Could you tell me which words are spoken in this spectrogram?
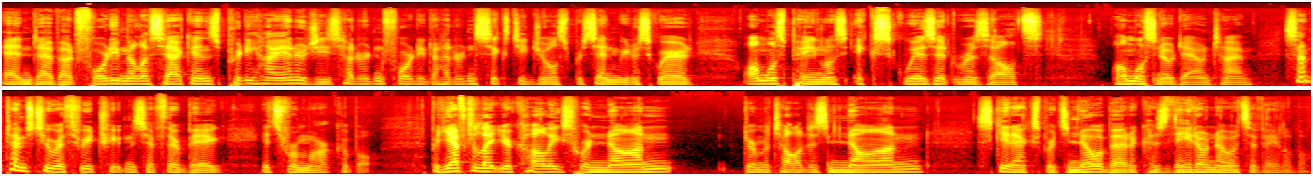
and about 40 milliseconds, pretty high energies, 140 to 160 joules per centimeter squared, almost painless, exquisite results, almost no downtime. Sometimes two or three treatments if they're big. It's remarkable. But you have to let your colleagues who are non dermatologists, non skin experts know about it because they don't know it's available.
